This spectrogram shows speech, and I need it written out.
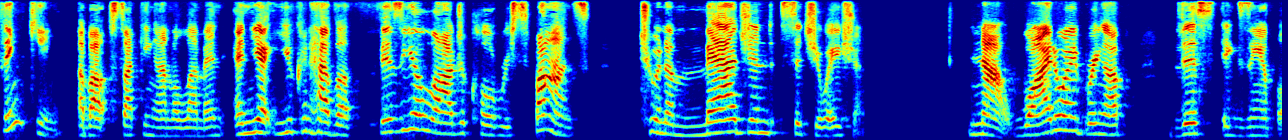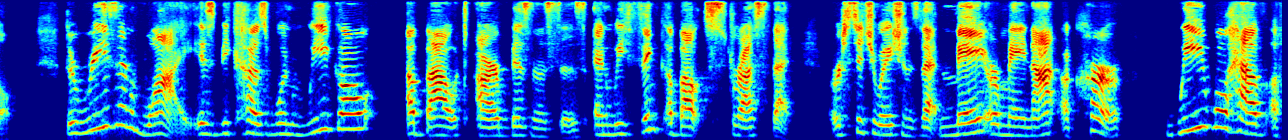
thinking about sucking on a lemon, and yet you can have a physiological response to an imagined situation. Now, why do I bring up this example? The reason why is because when we go about our businesses and we think about stress that or situations that may or may not occur, we will have a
